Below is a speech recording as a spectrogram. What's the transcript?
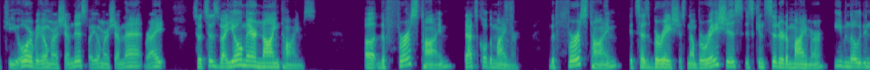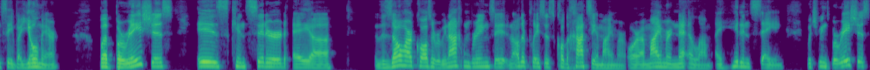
Kior, Vayomer Hashem this, Vayomer Hashem that, right? So it says Vayomer nine times. Uh, the first time, that's called a mimer. The first time, it says Bereshis. Now, Bereshis is considered a mimer, even though he didn't say Vayomer. But Bereshis is considered a, uh, the Zohar calls it, Rabbi Nachman brings it in other places called a Chatzia mimer or a mimer ne'elam, a hidden saying, which means Bereshis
